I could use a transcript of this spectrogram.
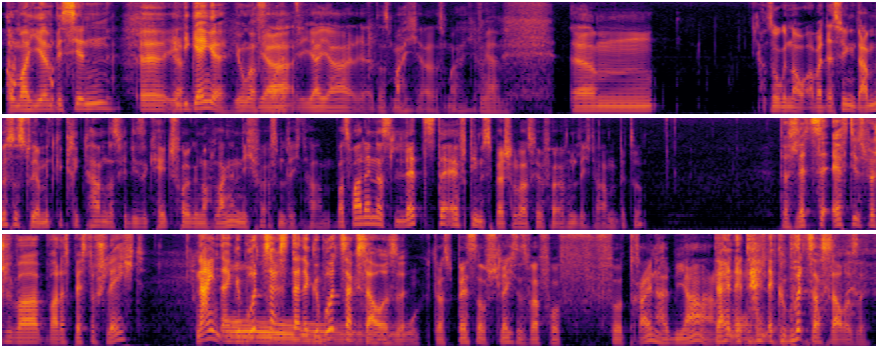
komm mal hier ein bisschen äh, in Ja. die Gänge, junger Ja, Freund. ja, ja, ja. Das mache ich ja. Das mache ich ja. Ja. Ähm, so genau, aber deswegen, da müsstest du ja mitgekriegt haben, dass wir diese Cage-Folge noch lange nicht veröffentlicht haben. Was war denn das letzte F-Team-Special, was wir veröffentlicht haben, bitte? Das letzte F-Team-Special war, war das Best of Schlecht? Nein, dein Geburtstags, deine Geburtstagssause. Oh, Das Best of Schlecht, das war vor, vor dreieinhalb Jahren. Deine, ich. deine Geburtstagssause.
